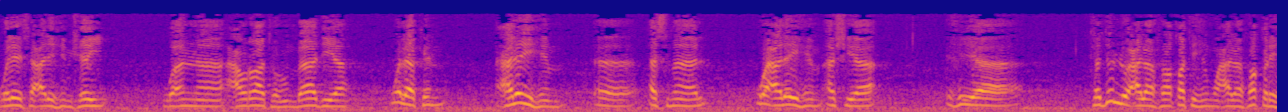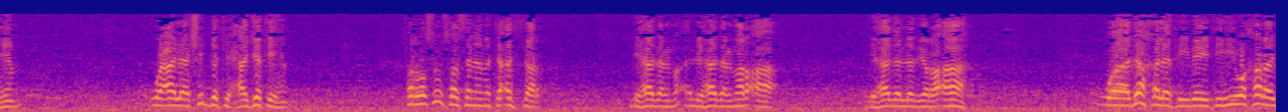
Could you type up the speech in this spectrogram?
وليس عليهم شيء وأن عوراتهم بادية ولكن عليهم آه، أسمال وعليهم أشياء هي تدل على فاقتهم وعلى فقرهم وعلى شدة حاجتهم. فالرسول صلى الله عليه وسلم تأثر لهذا لهذا المرأة لهذا الذي رآه ودخل في بيته وخرج.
